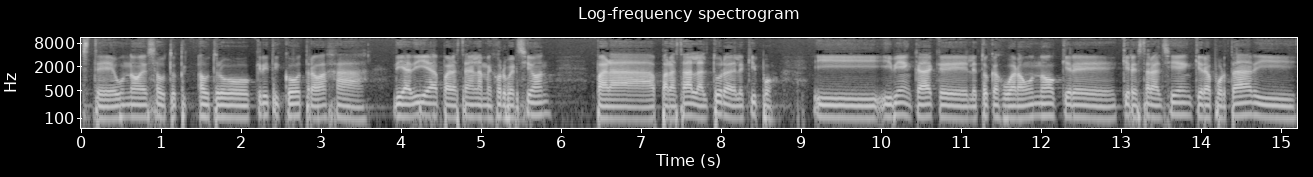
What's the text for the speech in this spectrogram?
Este, uno es auto, autocrítico, trabaja día a día para estar en la mejor versión para, para estar a la altura del equipo. Y, y, bien, cada que le toca jugar a uno quiere, quiere estar al 100, quiere aportar y,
